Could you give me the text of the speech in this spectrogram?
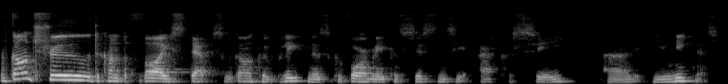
I've gone through the kind of the five steps. We've gone completeness, conformity, consistency, accuracy, and uniqueness.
